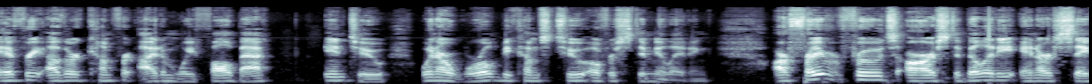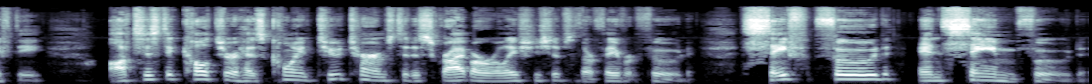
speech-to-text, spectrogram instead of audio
every other comfort item we fall back into when our world becomes too overstimulating. Our favorite foods are our stability and our safety. Autistic culture has coined two terms to describe our relationships with our favorite food safe food and same food.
